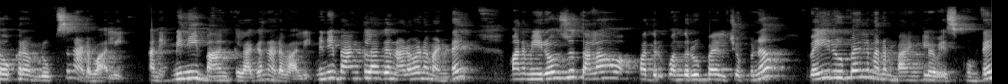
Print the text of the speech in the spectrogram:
డోక్రా గ్రూప్స్ నడవాలి అని మినీ బ్యాంక్ లాగా నడవాలి. మినీ బ్యాంక్ లాగా నడవడం అంటే మనం ఈరోజు తలా పది వంద రూపాయలు చొప్పున వెయ్యి రూపాయలు మనం బ్యాంక్లో వేసుకుంటే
